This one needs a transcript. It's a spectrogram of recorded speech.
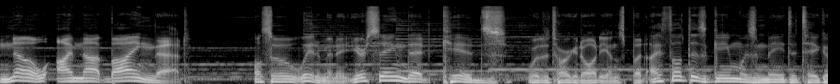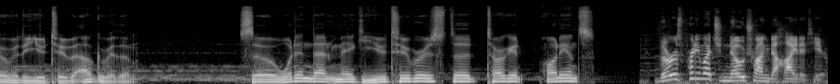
no, I'm not buying that. Also, wait a minute, you're saying that kids were the target audience, but I thought this game was made to take over the YouTube algorithm. So wouldn't that make YouTubers the target audience? There is pretty much no trying to hide it here.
